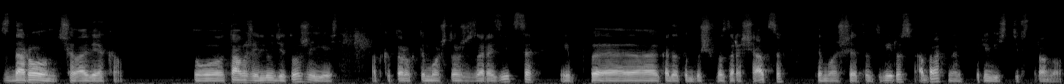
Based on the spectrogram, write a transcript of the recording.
здоровым человеком, то там же люди тоже есть, от которых ты можешь тоже заразиться, и э, когда ты будешь возвращаться, ты можешь этот вирус обратно привести в страну.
